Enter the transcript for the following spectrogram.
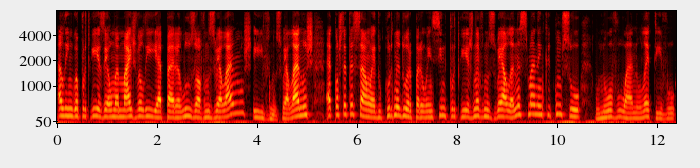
A língua portuguesa é uma mais-valia para luso-venezuelanos e venezuelanos. A constatação é do coordenador para o ensino português na Venezuela na semana em que começou o novo ano letivo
